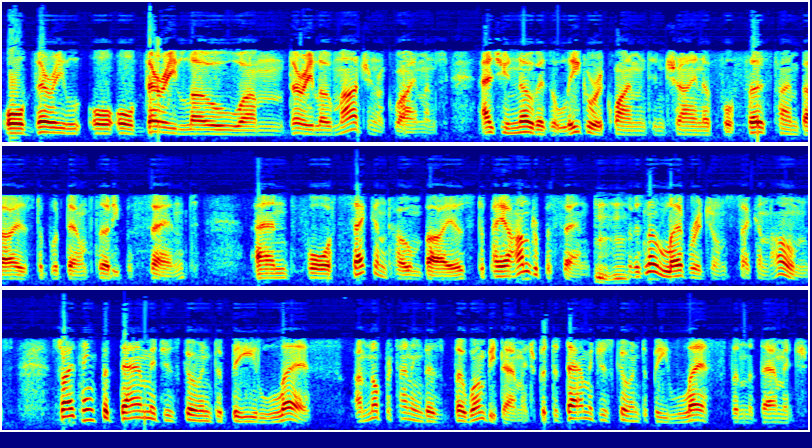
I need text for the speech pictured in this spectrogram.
or very or, or very low um, very low margin requirements. As you know, there's a legal requirement in China for first-time buyers to put down 30 percent and for second home buyers to pay 100%. percent mm hmm So there's no leverage on second homes. So I think the damage is going to be less. I'm not pretending there won't be damage, but the damage is going to be less than the damage,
